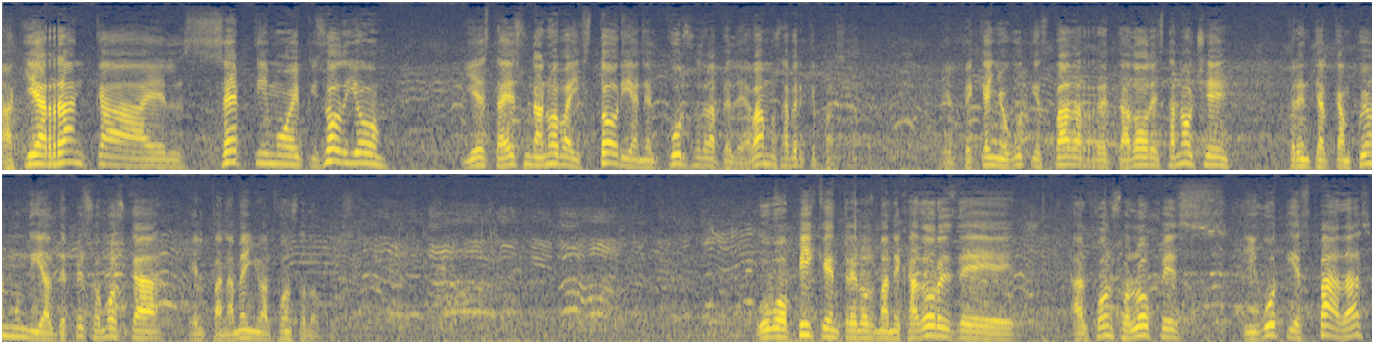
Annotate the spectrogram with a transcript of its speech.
Aquí arranca el séptimo episodio y esta es una nueva historia en el curso de la pelea. Vamos a ver qué pasa. El pequeño Guti Espadas retador esta noche frente al campeón mundial de peso mosca, el panameño Alfonso López. Hubo pique entre los manejadores de Alfonso López y Guti Espadas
